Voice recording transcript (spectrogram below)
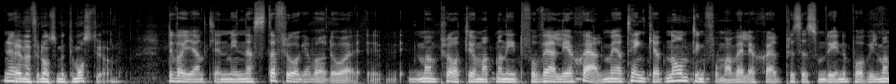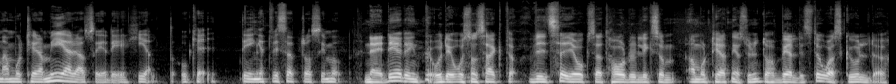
Nej. Även för de som inte måste göra det. Det var egentligen min nästa fråga var då, man pratar ju om att man inte får välja själv, men jag tänker att någonting får man välja själv, precis som du är inne på. Vill man amortera mera så är det helt okej. Okay. Det är inget vi sätter oss emot. Nej, det är det inte. Och, det, och som sagt, vi säger också att har du liksom amorterat ner så du inte har väldigt stora skulder,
